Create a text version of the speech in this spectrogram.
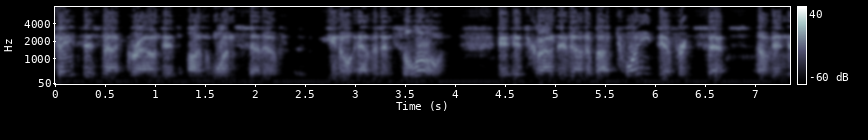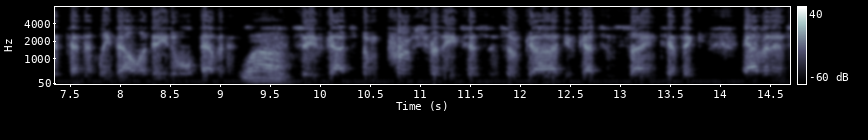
faith is not grounded on one set of you know evidence alone. It's grounded on about 20 different sets of independently validatable evidence. Wow. So you've got some proofs for the existence of God. You've got some scientific evidence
